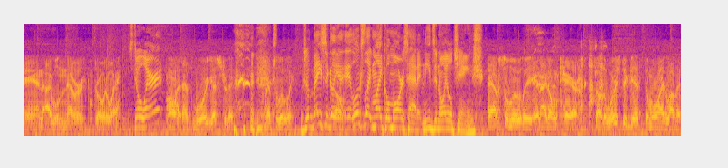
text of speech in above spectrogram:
And I will never throw it away. Still wear it? Oh, I had wore it yesterday. Absolutely. So basically, No. it looks like Michael Morse had it. Needs an oil change. Absolutely, and I don't care. so the worse it gets, the more I love it.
